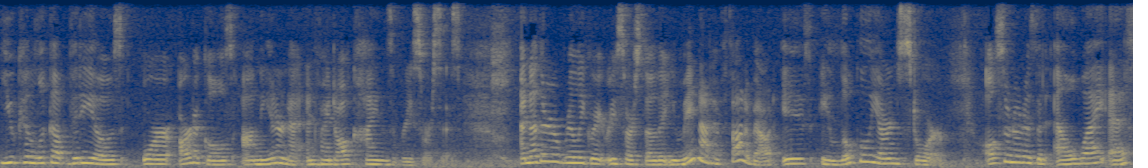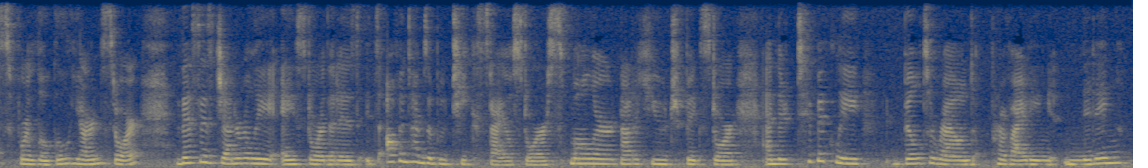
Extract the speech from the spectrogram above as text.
you can look up videos or articles on the internet and find all kinds of resources. Another really great resource, though, that you may not have thought about is a local yarn store, also known as an LYS for local yarn store. This is generally a store that is, it's oftentimes a boutique style store, smaller, not a huge, big store, and they're typically built around providing knitting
